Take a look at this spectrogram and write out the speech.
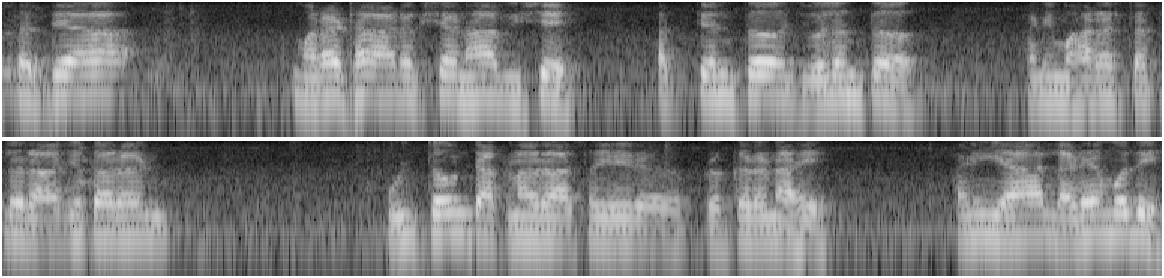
सध्या मराठा आरक्षण हा विषय अत्यंत ज्वलंत आणि महाराष्ट्रातलं राजकारण उलटवून टाकणारं असं हे र- प्रकरण आहे. आणि या लढ्यामध्ये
